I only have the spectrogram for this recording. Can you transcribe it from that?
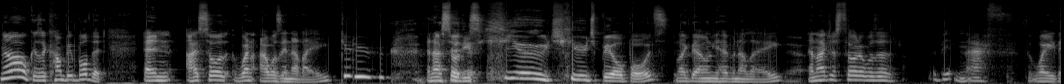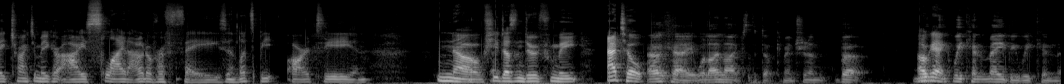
No, because I can't be bothered. And I saw when I was in LA, and I saw these huge, huge billboards like they only have in LA, and I just thought it was a, a bit naff the way they tried to make her eyes slide out of her face and let's be artsy and no, she doesn't do it for me at all. Okay, well, I liked the documentary, but we- Okay. we, can maybe we can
